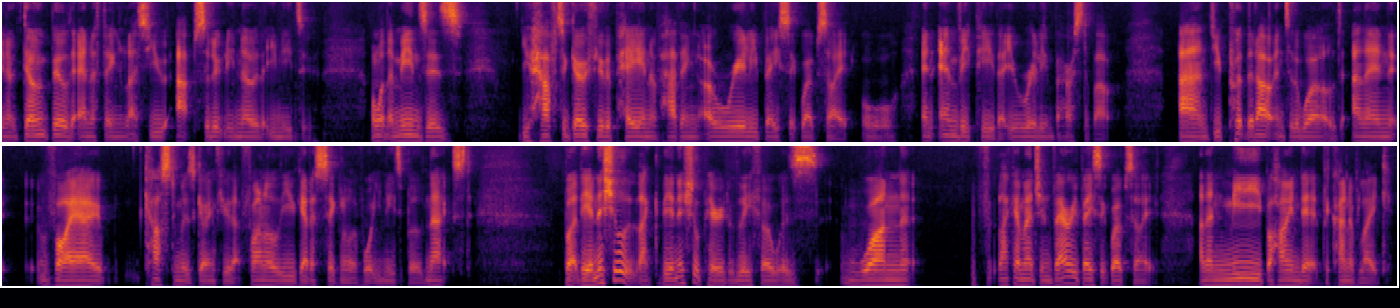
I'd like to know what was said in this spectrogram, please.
you know don't build anything unless you absolutely know that you need to, and what that means is you have to go through the pain of having a really basic website or an MVP that you're really embarrassed about. And you put that out into the world and then via customers going through that funnel you get a signal of what you need to build next. But the initial like the initial period with Leafr was one like i mentioned very basic website and then me behind it the kind of like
